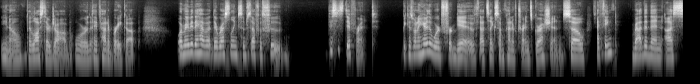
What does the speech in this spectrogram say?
You know, they lost their job or they've had a breakup or maybe they have a, they're wrestling some stuff with food. This is different because when I hear the word forgive, that's like some kind of transgression. So I think rather than us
